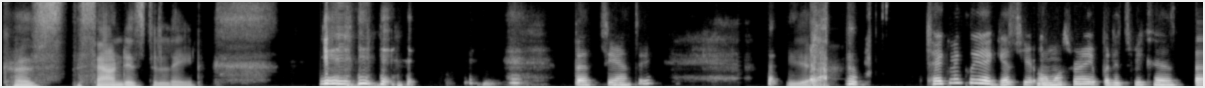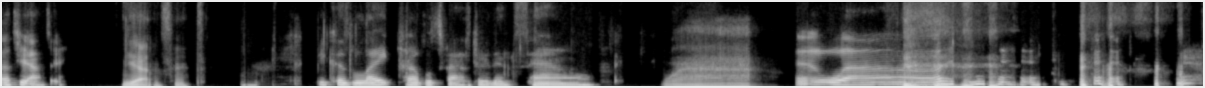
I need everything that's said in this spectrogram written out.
Because the sound is delayed. That's the answer. Yeah. Technically, I guess you're almost right, but it's because that's your answer. Yeah, that's it. Because light travels faster than sound. Wow. Wow.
